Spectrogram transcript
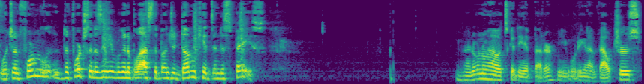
which unfortunately, doesn't mean we're going to blast a bunch of dumb kids into space. I don't know how it's going to get better. What are you going to have vouchers?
